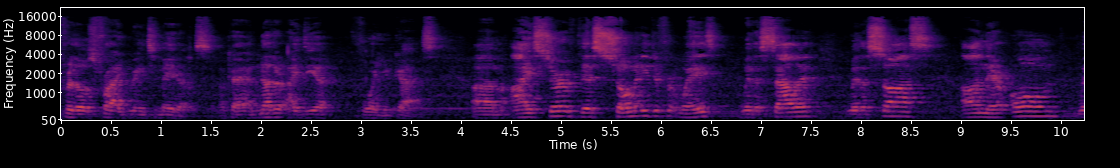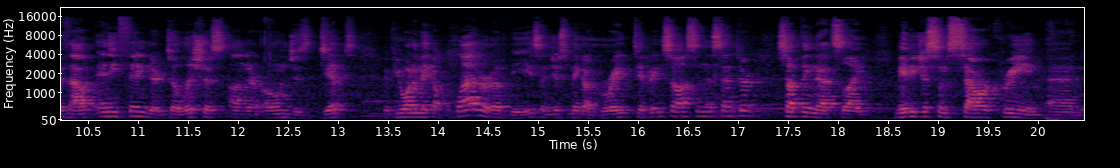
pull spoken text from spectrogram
for those fried green tomatoes, okay? Another idea for you guys. Um, I serve this so many different ways with a salad, with a sauce, on their own, without anything. They're delicious on their own, just dipped if you want to make a platter of these and just make a great dipping sauce in the center, something that's like maybe just some sour cream and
